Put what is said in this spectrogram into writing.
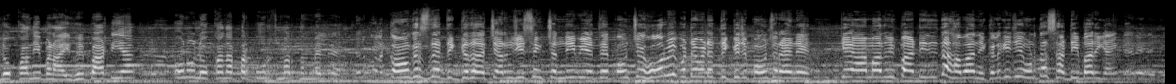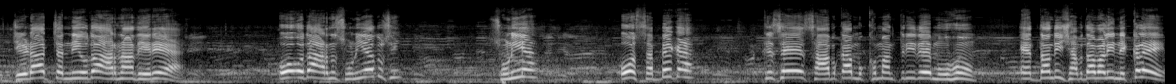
ਲੋਕਾਂ ਦੀ ਬਣਾਈ ਹੋਈ ਪਾਰਟੀ ਆ ਉਹਨੂੰ ਲੋਕਾਂ ਦਾ ਭਰਪੂਰ ਸਮਰਥਨ ਮਿਲ ਰਿਹਾ ਬਿਲਕੁਲ ਕਾਂਗਰਸ ਦੇ ਦਿੱਗਜ ਚਰਨਜੀਤ ਸਿੰਘ ਚੰਨੀ ਵੀ ਇੱਥੇ ਪਹੁੰਚੇ ਹੋਰ ਵੀ ਵੱਡੇ ਵੱਡੇ ਦਿੱਗਜ ਪਹੁੰਚ ਰਹੇ ਨੇ ਕਿ ਆਮ ਆਦਮੀ ਪਾਰਟੀ ਦੀ ਤਾਂ ਹਵਾ ਨਿਕਲ ਗਈ ਜੀ ਹੁਣ ਤਾਂ ਸਾਡੀ ਵਾਰੀ ਆਈ। ਕਹਿ ਰਹੇ ਨੇ ਜੀ ਜਿਹੜਾ ਚੰਨੀ ਉਦਾਹਰਨਾਂ ਦੇ ਰਿਹਾ ਹੈ, ਉਹ ਉਦਾਹਰਨ ਸੁਣੀਆ ਤੁਸੀਂ? ਸੁਣੀਆ? ਉਹ ਸੱਭਿਕ ਹੈ? ਕਿਸੇ ਸਾਬਕਾ ਮੁੱਖ ਮੰਤਰੀ ਦੇ ਮੂੰਹੋਂ ਇਦਾਂ ਦੀ ਸ਼ਬਦਾਵਲੀ ਨਿਕਲੇ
